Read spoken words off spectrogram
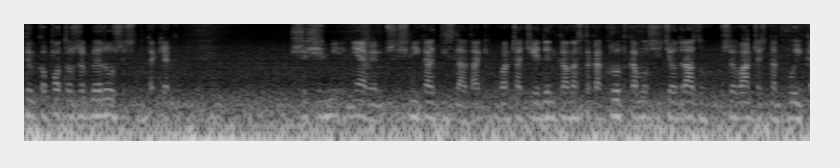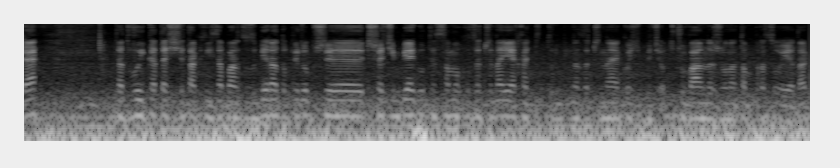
tylko po to, żeby ruszyć. No, tak jak przy silni, nie wiem, przy silnikach diesla, tak? Włączacie jedynkę, ona jest taka krótka, musicie od razu przełączać na dwójkę. Ta dwójka też się tak nie za bardzo zbiera, dopiero przy trzecim biegu ten samochód zaczyna jechać, turbina zaczyna jakoś być odczuwalna, że ona tam pracuje, tak?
